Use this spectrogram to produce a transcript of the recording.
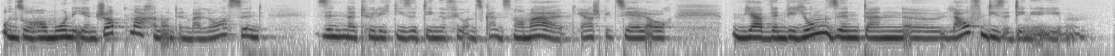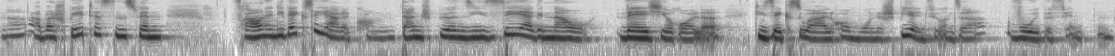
unsere Hormone ihren Job machen und in Balance sind, sind natürlich diese Dinge für uns ganz normal. Ja, speziell auch, ja, wenn wir jung sind, dann äh, laufen diese Dinge eben. Ne? Aber spätestens, wenn Frauen in die Wechseljahre kommen, dann spüren sie sehr genau, welche Rolle die Sexualhormone spielen für unser Wohlbefinden.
